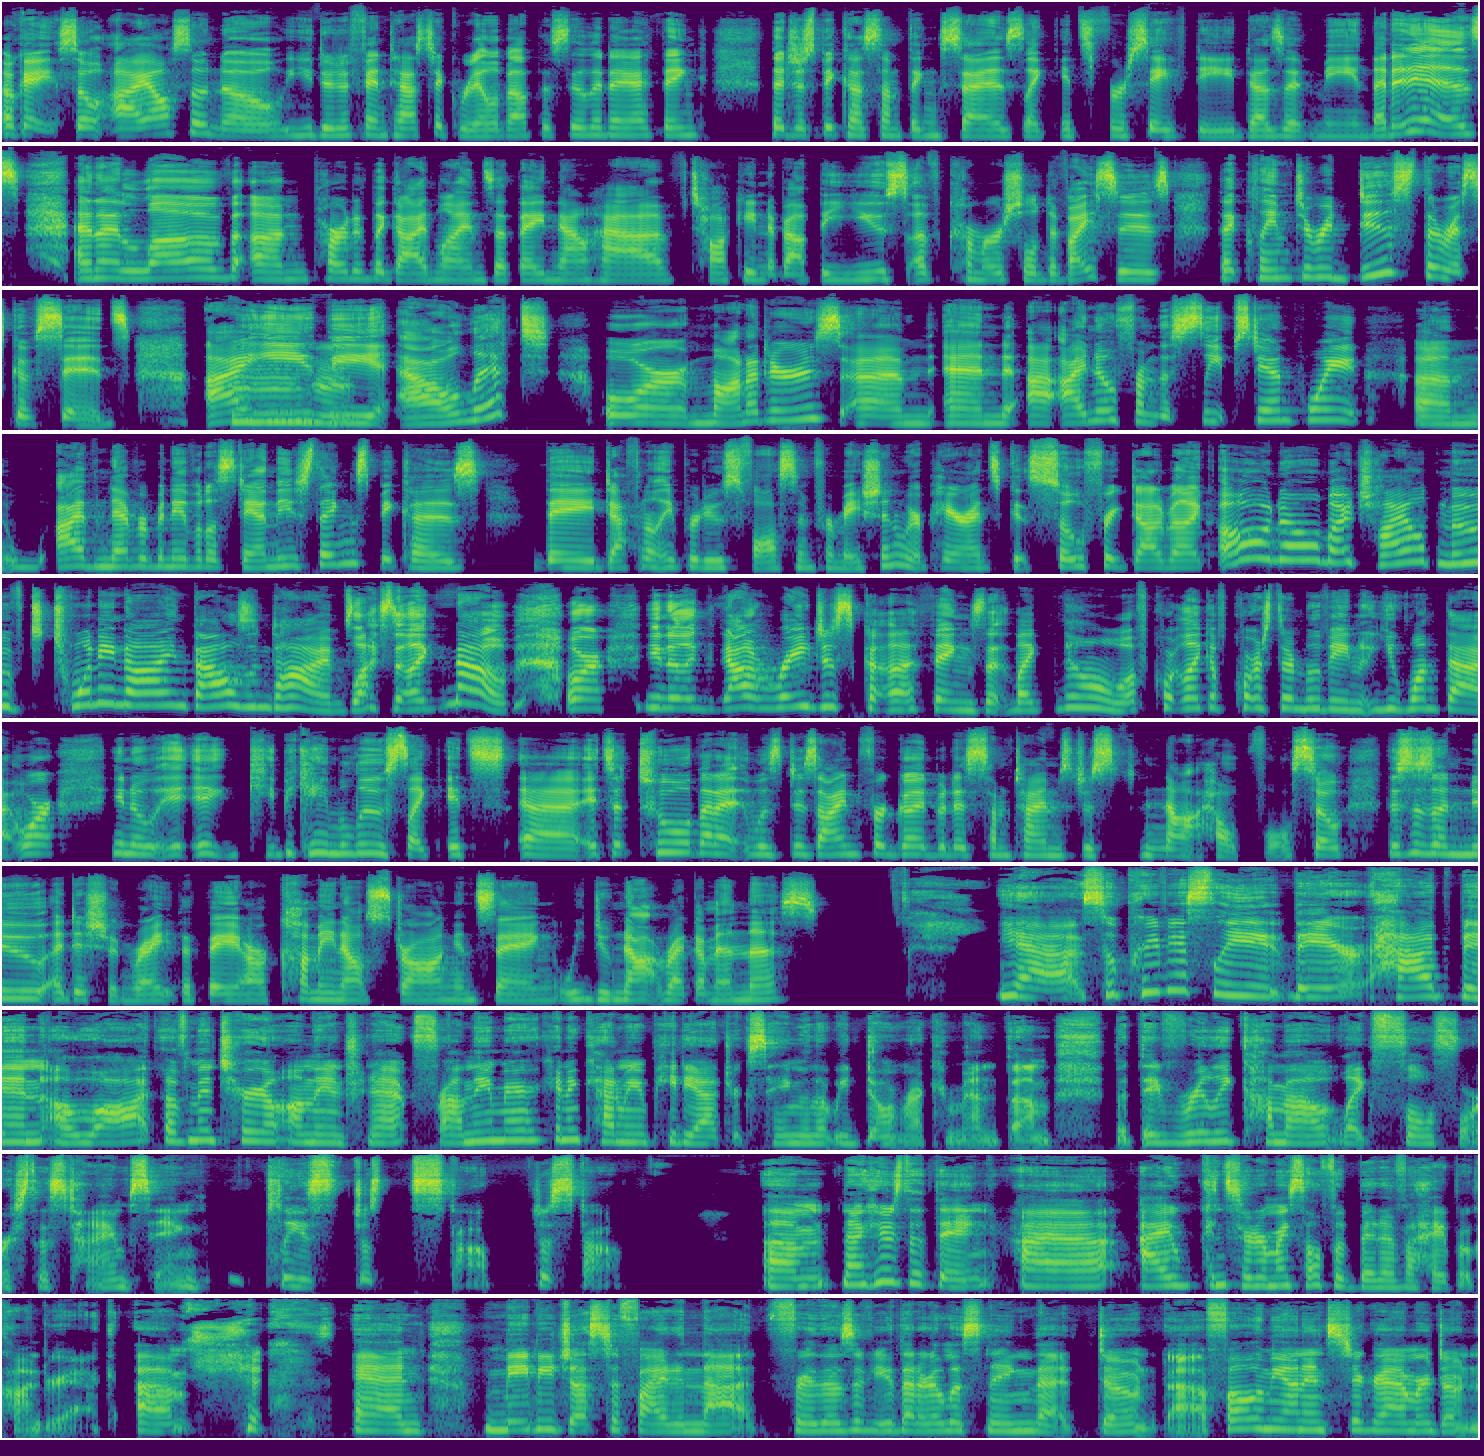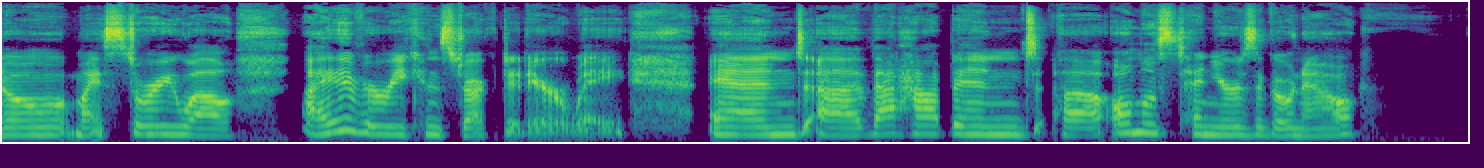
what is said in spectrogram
Okay, so I also know you did a fantastic reel about this the other day. I think that just because something says like it's for safety doesn't mean that it is. And I love um, part of the guidelines that they now have talking about the use of commercial devices that claim to reduce the risk of SIDS, i.e., mm-hmm. the Owlet or monitors. Um, and I, I, know from the sleep standpoint, um, I've never been able to stand these things because they definitely produce false information where parents get so freaked out about like, oh no, my child moved. 29,000 times last like no or you know like outrageous uh, things that like no of course like of course they're moving you want that or you know it, it became loose like it's uh it's a tool that it was designed for good but is sometimes just not helpful. So this is a new addition right that they are coming out strong and saying we do not recommend this yeah. So previously, there had been a lot of material on the internet from the American Academy of Pediatrics saying that we don't recommend them. But they've really come out like full force this time saying, please just stop, just stop. Um, now, here's the thing uh, I consider myself a bit of a hypochondriac, um, and maybe justified in that. For those of you that are listening that don't uh, follow me on Instagram or don't know my story well, I have a reconstructed airway. And uh, that happened uh, almost 10 years ago now.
